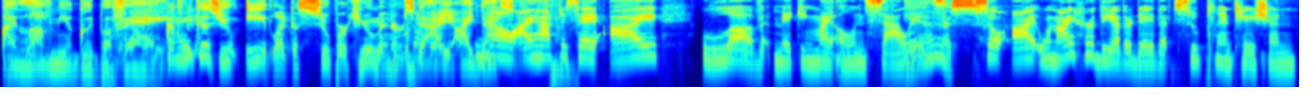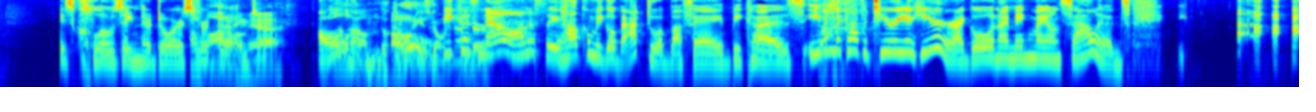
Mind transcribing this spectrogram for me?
I love me a good buffet. That's because you eat like a superhuman or something. I, I, no, I have to say I love making my own salads. Yes. So I when I heard the other day that Souplantation is closing their doors a for lot good. of them, yeah. All of them. The company's Oh. going Because under. now, honestly, how can we go back to a buffet? Because even the cafeteria here, I go and I make my own salads. I, I, I,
